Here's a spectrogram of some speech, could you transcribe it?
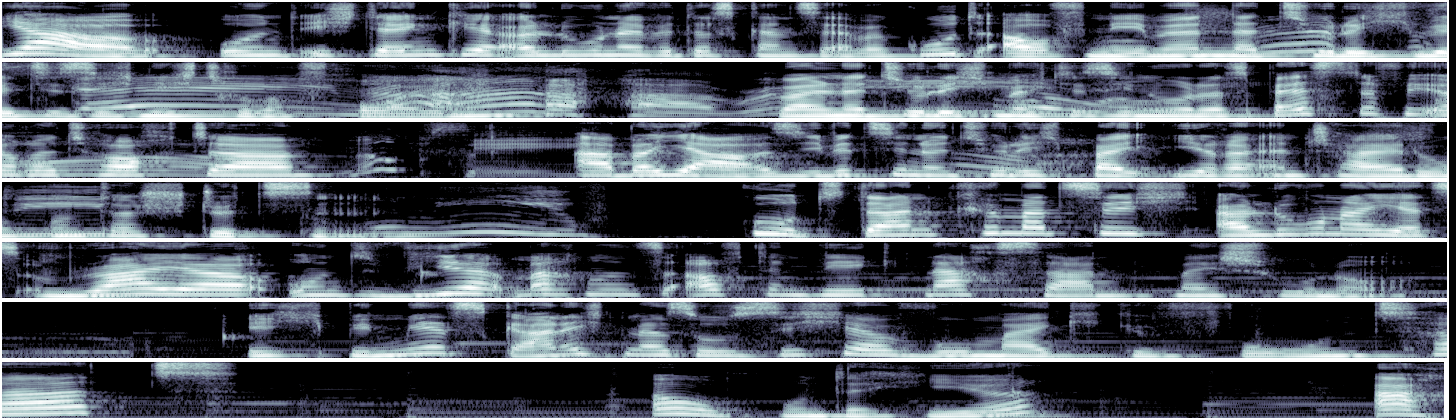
Ja, und ich denke, Aluna wird das Ganze aber gut aufnehmen. Natürlich wird sie sich nicht drüber freuen, weil natürlich möchte sie nur das Beste für ihre Tochter. Aber ja, sie wird sie natürlich bei ihrer Entscheidung unterstützen. Gut, dann kümmert sich Aluna jetzt um Raya und wir machen uns auf den Weg nach San Maishuno. Ich bin mir jetzt gar nicht mehr so sicher, wo Mike gewohnt hat. Oh, wohnt er hier? Ach,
